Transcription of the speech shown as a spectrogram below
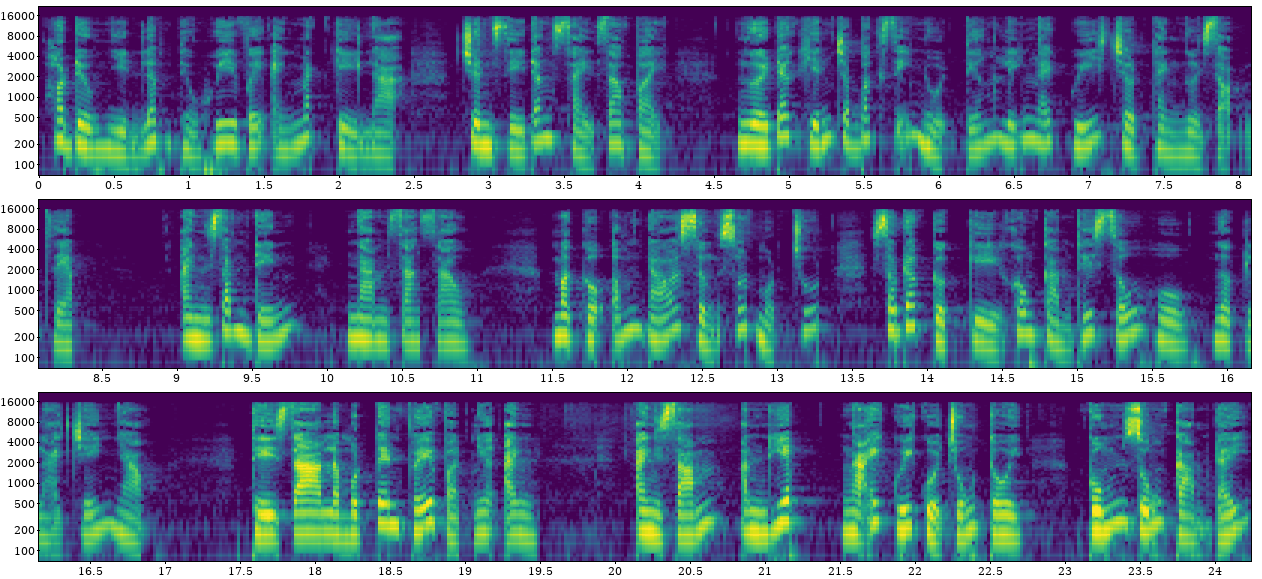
họ đều nhìn Lâm Thiểu Huy với ánh mắt kỳ lạ. Chuyện gì đang xảy ra vậy? Người đã khiến cho bác sĩ nổi tiếng Lý Ngãi Quý trở thành người dọn dẹp. Anh dăm đến Nam Giang sao? Mà cậu ấm đó sửng sốt một chút, sau đó cực kỳ không cảm thấy xấu hổ, ngược lại chế nhạo. Thì ra là một tên phế vật như anh. Anh dám ăn hiếp ngãi quý của chúng tôi, cũng dũng cảm đấy.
